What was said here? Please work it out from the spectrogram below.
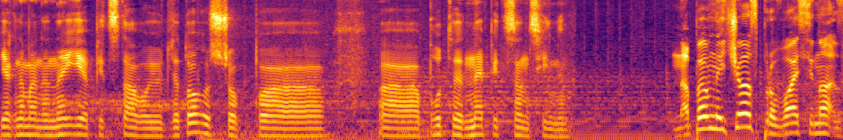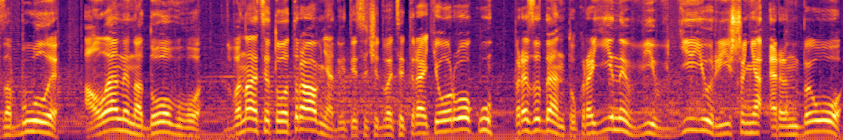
як на мене, не є підставою для того, щоб е, е, бути непідсанкційним. На певний час про Васіна забули, але ненадовго. 12 травня 2023 року президент України ввів в дію рішення РНБО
